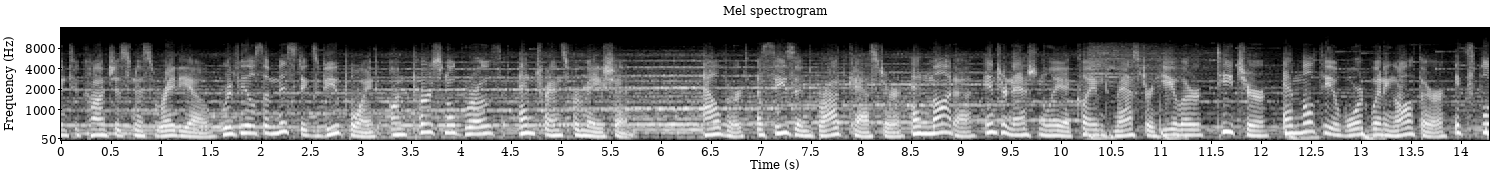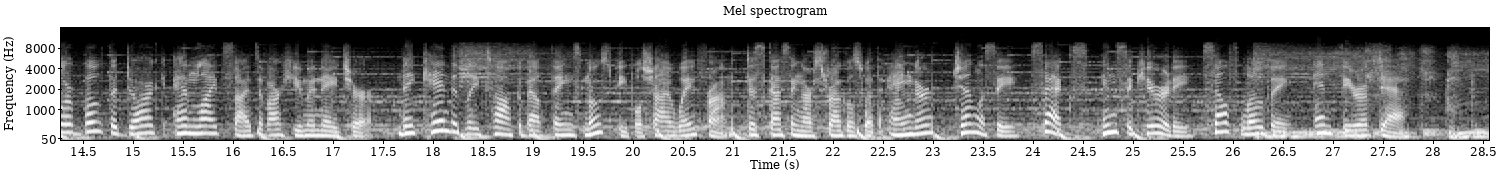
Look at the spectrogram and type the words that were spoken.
into Consciousness Radio reveals a mystic's viewpoint on personal growth and transformation. Albert, a seasoned broadcaster, and Mata, internationally acclaimed master healer, teacher, and multi-award winning author, explore both the dark and light sides of our human nature. They candidly talk about things most people shy away from, discussing our struggles with anger, jealousy, sex, insecurity, self-loathing, and fear of death.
